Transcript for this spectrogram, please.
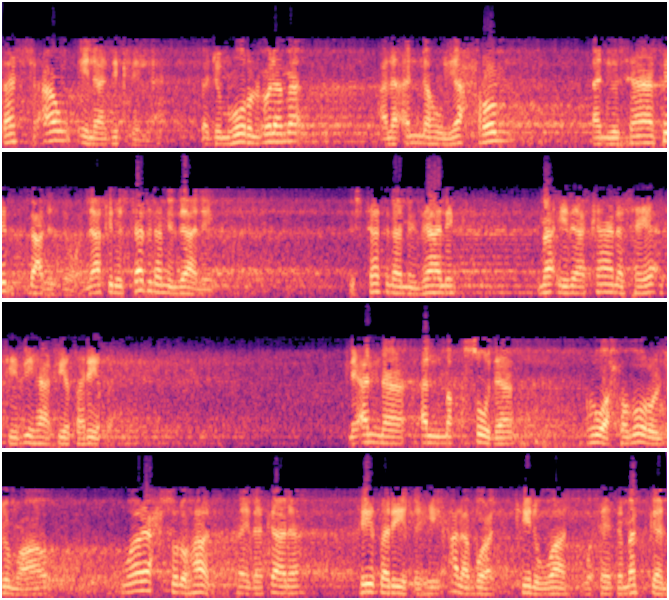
فاسعوا إلى ذكر الله. فجمهور العلماء على أنه يحرم أن يسافر بعد الزواج لكن يستثنى من ذلك يستثنى من ذلك ما إذا كان سيأتي بها في طريقه. لأن المقصود هو حضور الجمعة ويحصل هذا فإذا كان في طريقه على بعد كيلوات وسيتمكن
